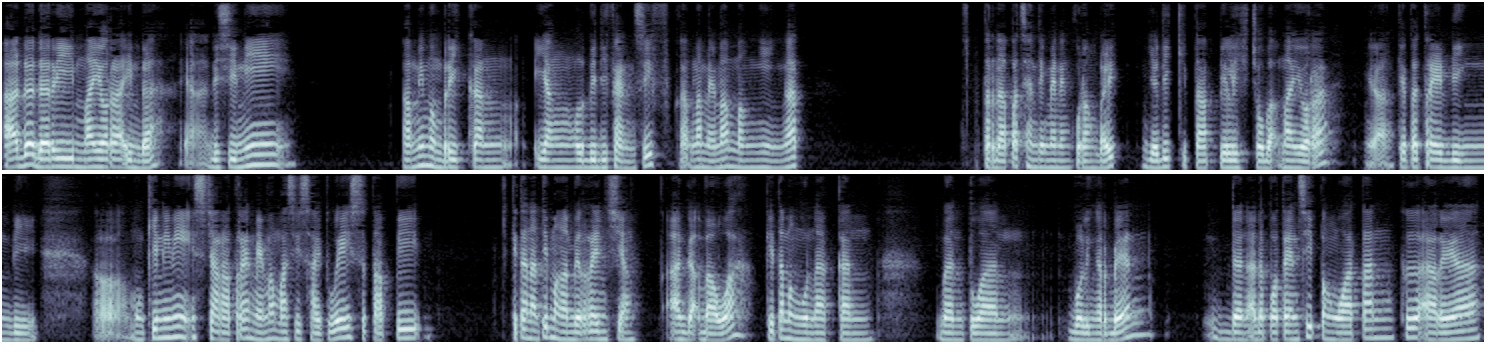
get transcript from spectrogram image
Ada dari Mayora Indah. Ya, di sini kami memberikan yang lebih defensif karena memang mengingat terdapat sentimen yang kurang baik. Jadi kita pilih coba Mayora, ya kita trading di uh, mungkin ini secara tren memang masih sideways, tetapi kita nanti mengambil range yang agak bawah, kita menggunakan bantuan Bollinger Band dan ada potensi penguatan ke area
